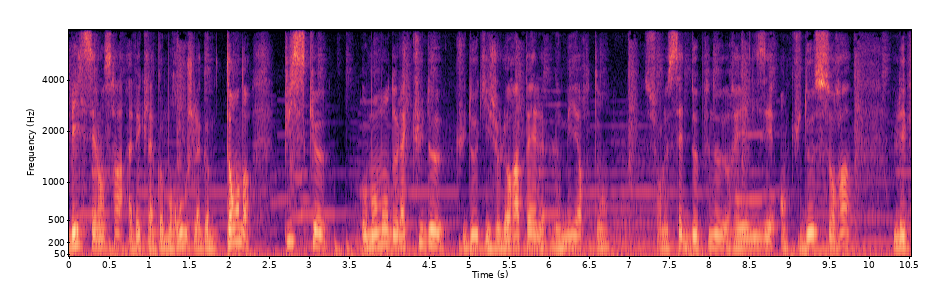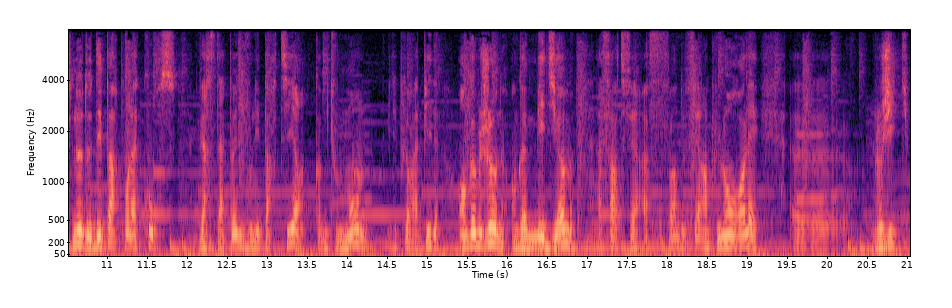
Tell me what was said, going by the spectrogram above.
mais il s'élancera avec la gomme rouge, la gomme tendre, puisque au moment de la Q2, Q2 qui je le rappelle, le meilleur temps sur le set de pneus réalisé en Q2 sera les pneus de départ pour la course. Verstappen voulait partir, comme tout le monde, il est plus rapide, en gomme jaune, en gomme médium, afin de faire, afin de faire un plus long relais. Euh, logique,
